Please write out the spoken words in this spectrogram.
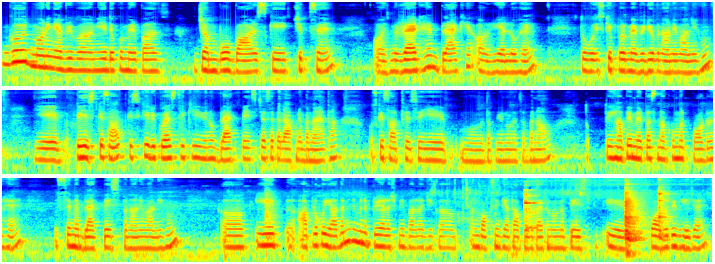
Good morning everyone ये देखो मेरे पास जंबो बार्स के चिप्स हैं और इसमें रेड है ब्लैक है और येलो है। तो इसके ऊपर मैं वीडियो बनाने वाली हूँ। ये पेस्ट के साथ किसी की रिक्वेस्ट थी कि यू नो ब्लैक पेस्ट जैसे पहले आपने बनाया था उसके साथ फिर से ये मतलब यू नो ऐसा बनाओ। तो, तो यहाँ पे मेरे पास नकुमर पाउडर है उससे मैं ब्लैक पेस्ट बनाने वाली हूँ। ये आप लोग को याद है ना जब मैंने प्रिया लक्ष्मी बालाजी का अनबॉक्सिंग किया था, आपको बताया था उन्होंने पेस्ट ये पाउडर भी भेजा है।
